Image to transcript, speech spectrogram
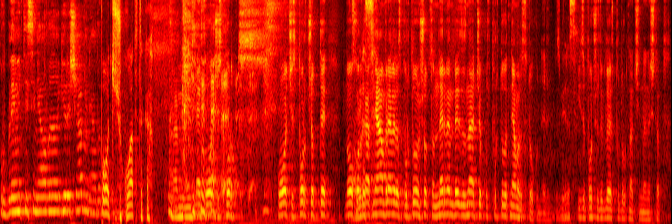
проблемите си, няма да ги решаваме. Няма да... Повече шоколад така. Ами не, повече спорт. Повече спорт, защото те много хора казват, нямам време да спортувам, защото съм нервен, без да знаят, че ако спортуват няма да са толкова нервни. Разбира се. И започваш да гледаш по друг начин на нещата.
